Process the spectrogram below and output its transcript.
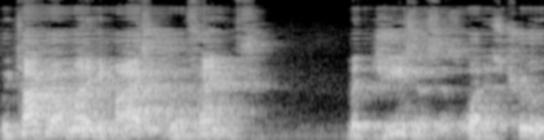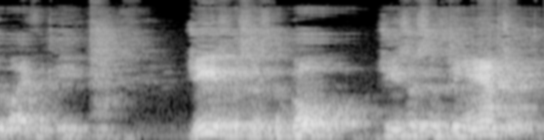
We talk about money can buy some cool things, but Jesus is what is truly life indeed. Jesus is the goal. Jesus is the answer.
